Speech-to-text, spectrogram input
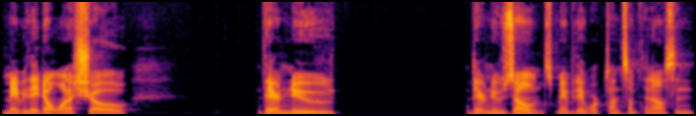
maybe they don't want to show their new their new zones. Maybe they worked on something else and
